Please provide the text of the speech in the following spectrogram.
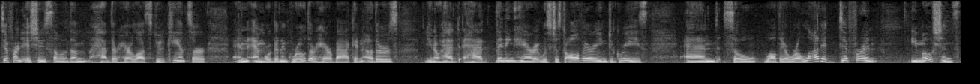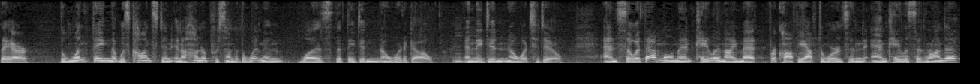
different issues. Some of them had their hair loss due to cancer, and, and were going to grow their hair back, and others, you know, had, had thinning hair. It was just all varying degrees. And so while there were a lot of different emotions there, the one thing that was constant in 100% of the women was that they didn't know where to go and they didn't know what to do. And so at that moment, Kayla and I met for coffee afterwards, and, and Kayla said, Rhonda,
